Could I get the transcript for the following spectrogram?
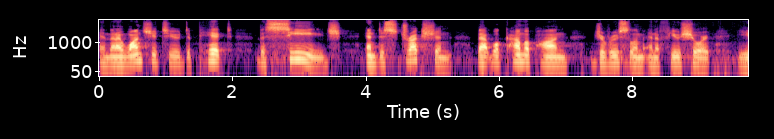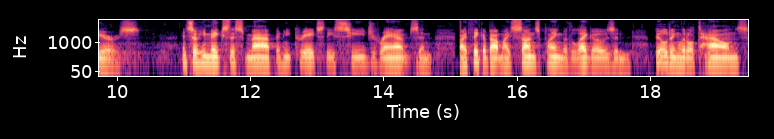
and then I want you to depict the siege and destruction that will come upon Jerusalem in a few short years. And so he makes this map and he creates these siege ramps. And I think about my sons playing with Legos and building little towns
